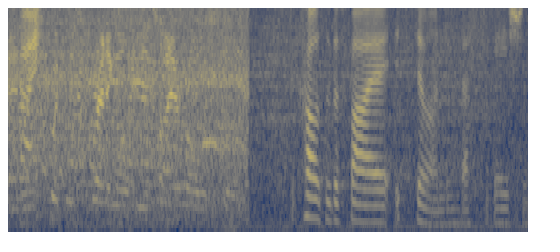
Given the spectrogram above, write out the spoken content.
and right. it was quickly spreading over the entire row of stores. The cause of the fire is still under investigation.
